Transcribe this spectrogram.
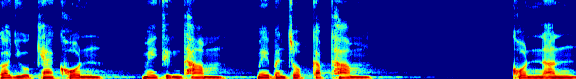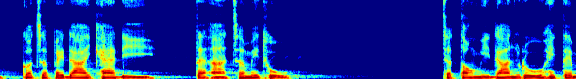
ก็อยู่แค่คน ไม่ถึงธรรม ไม่บรรจบกับธรรม คนนั้นก็จะไปได้แค่ดี แต่อาจจะไม่ถูก จะต้องมีด้านรู้ให้เต็ม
